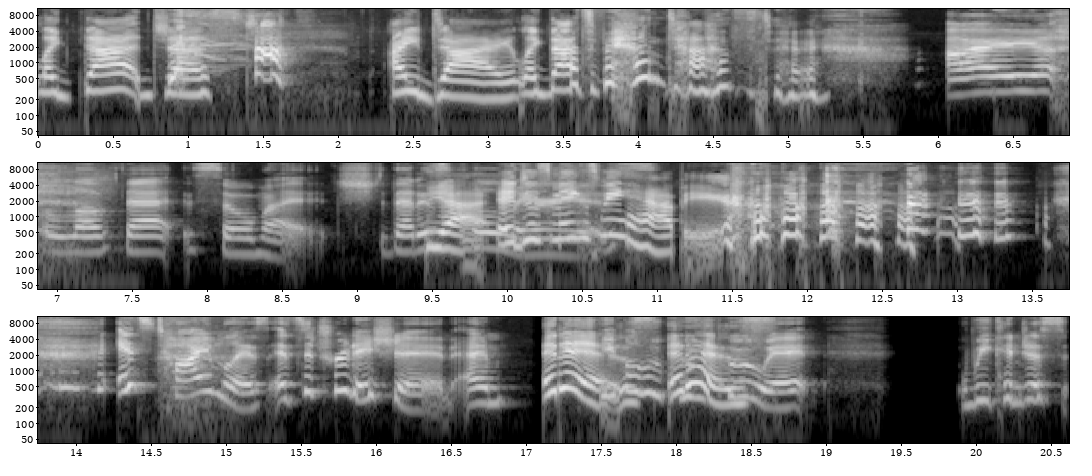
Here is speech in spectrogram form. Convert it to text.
Like that just I die. Like that's fantastic. I love that so much. That is yeah. Hilarious. It just makes me happy. it's timeless. It's a tradition, and It is. People who it is. it, we can just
